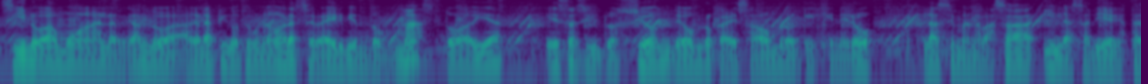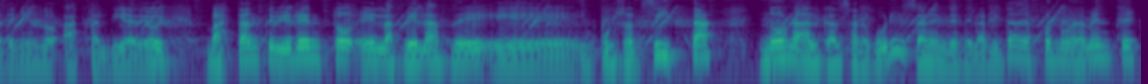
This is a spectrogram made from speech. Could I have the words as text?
si lo vamos alargando a, gráficos de una hora se va a ir viendo más todavía esa situación de hombro cabeza hombro que generó la semana pasada y la salida que está teniendo hasta el día de hoy. Bastante violento en las velas de eh, impulso alcista, no las alcanzan a cubrir, salen desde la mitad después nuevamente,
